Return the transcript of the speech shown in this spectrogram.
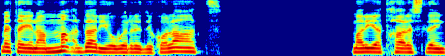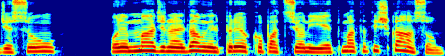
meta jiena maqdar jew irridikolat. Marija tħares lejn Ġesu u nimmaġina li dawn il-preokkupazzjonijiet ma tagħtix kasom.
